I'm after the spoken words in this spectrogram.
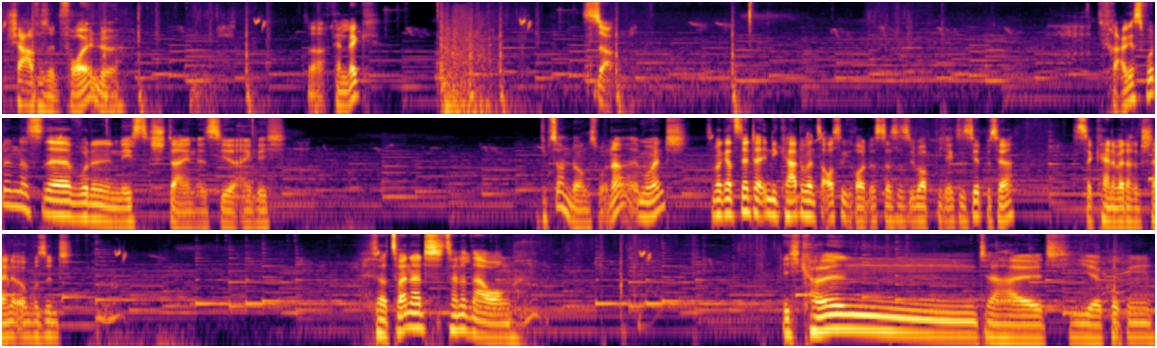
Schafe sind Freunde. So, kann weg. So. Frage ist, wo denn das, äh, wo denn der nächste Stein ist hier eigentlich. Gibt's auch nirgendwo, ne? Im Moment. Das ist immer ein ganz netter Indikator, wenn es ausgegraut ist, dass es überhaupt nicht existiert bisher. Dass da keine weiteren Steine irgendwo sind. So, 200, 200 Nahrung. Ich könnte halt hier gucken,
